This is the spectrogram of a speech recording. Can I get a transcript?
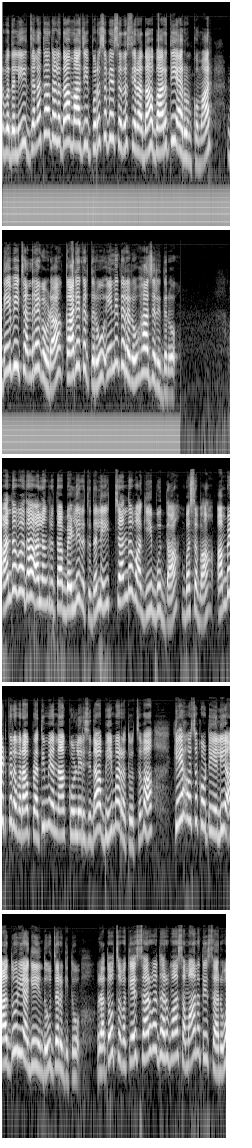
ಸಂದರ್ಭದಲ್ಲಿ ಜನತಾದಳದ ಮಾಜಿ ಪುರಸಭೆ ಸದಸ್ಯರಾದ ಭಾರತಿ ಅರುಣ್ ಕುಮಾರ್ ಡಿಬಿ ಚಂದ್ರೇಗೌಡ, ಕಾರ್ಯಕರ್ತರು ಇನ್ನಿತರರು ಹಾಜರಿದ್ದರು. ಅಂದವಾದ ಅಲಂಕೃತ ಬೆಳ್ಳಿ ರಥದಲ್ಲಿ ಚಂದವಾಗಿ ಬುದ್ಧ, ಬಸವ, ಅಂಬೇಡ್ಕರ್ ಅವರ ಪ್ರತಿಮೆಯನ್ನ ಕುಳ್ಳಿರಿಸಿದ ಭೀಮ ರಥೋತ್ಸವ ಕೆ. ಹೊಸಕೋಟೆಯಲ್ಲಿ ಅದ್ದೂರಿಯಾಗಿ ಇಂದು ಜರುಗಿತು. ರಥೋತ್ಸವಕ್ಕೆ ಸರ್ವಧರ್ಮ ಸಮಾನತೆ ಸಾರುವ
